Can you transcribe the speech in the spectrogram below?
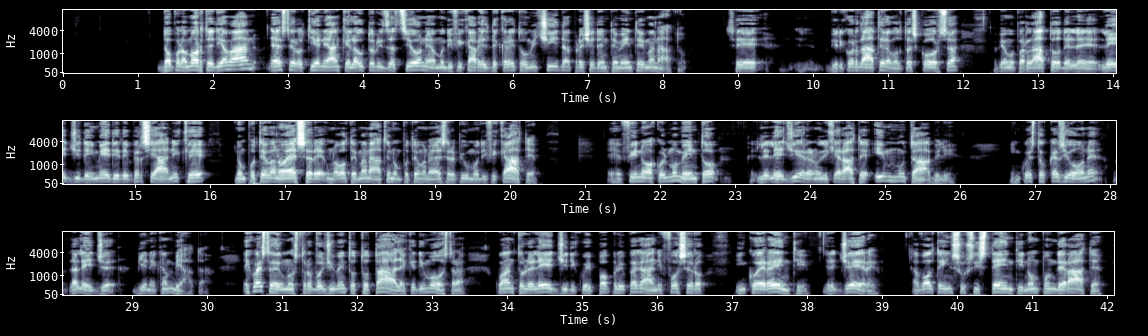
Dopo la morte di Aman, Esther ottiene anche l'autorizzazione a modificare il decreto omicida precedentemente emanato. Se vi ricordate, la volta scorsa abbiamo parlato delle leggi dei Medi e dei Persiani che non potevano essere, una volta emanate, non potevano essere più modificate. E fino a quel momento le leggi erano dichiarate immutabili. In questa occasione la legge viene cambiata. E questo è uno stravolgimento totale che dimostra quanto le leggi di quei popoli pagani fossero incoerenti, leggere, a volte insussistenti, non ponderate.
